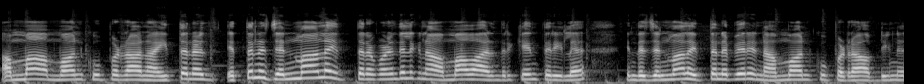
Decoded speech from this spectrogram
அம்மா அம்மான்னு கூப்பிட்றா நான் இத்தனை எத்தனை ஜென்மால இத்தனை குழந்தைகளுக்கு நான் அம்மாவாக இருந்திருக்கேன்னு தெரியல இந்த ஜென்மாவில் இத்தனை பேர் என்னை அம்மான்னு கூப்பிட்றா அப்படின்னு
